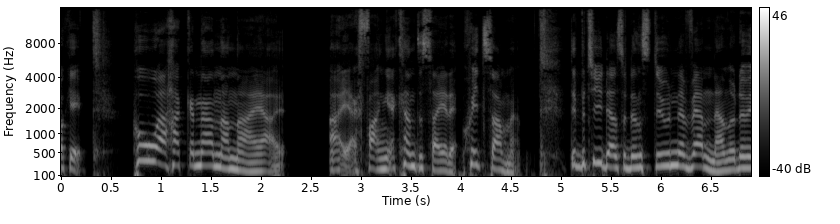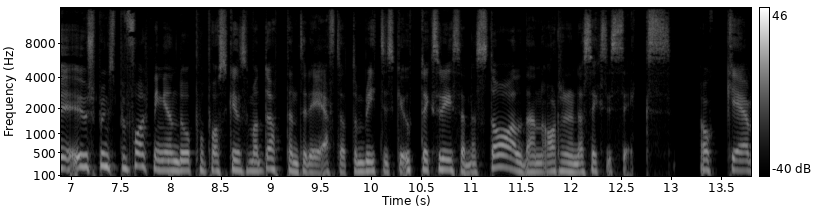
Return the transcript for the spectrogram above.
Okej. Okay. Hoa Hakanananaya. Aj, fan, jag kan inte säga det. Skitsamma. Det betyder alltså den stulne vännen och det är ursprungsbefolkningen då på påsken som har döpt den till det efter att de brittiska upptäcktsresande stal den 1866. Och eh,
